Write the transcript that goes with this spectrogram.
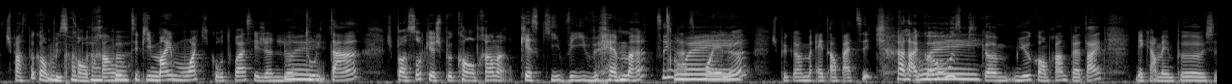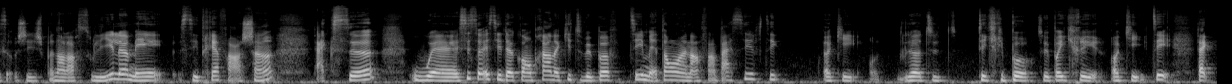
Je pense pas qu'on On puisse comprend comprendre. Puis même moi qui côtoie ces jeunes-là tout le temps, je suis pas sûre que je peux comprendre qu'est-ce qu'ils vivent vraiment à ce point-là. Je peux comme être empathique à la cause, puis comme mieux comprendre peut-être, mais quand même pas, je suis pas dans leurs souliers, là, mais c'est très fâchant. Fait que ça, ou euh, c'est ça, essayer de comprendre, OK, tu veux pas, tu sais, mettons un enfant passif, tu sais, OK, là, tu t'écris pas, tu veux pas écrire, OK, tu sais, fait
